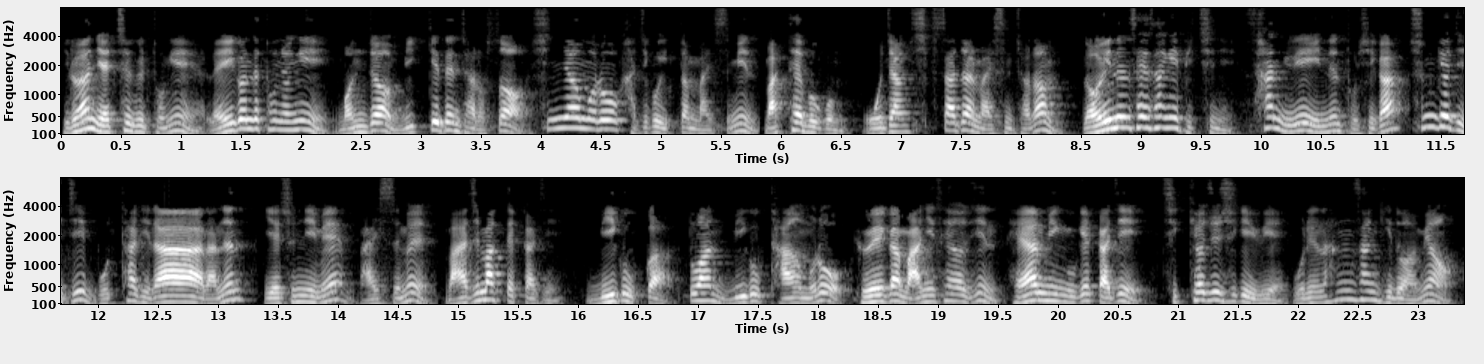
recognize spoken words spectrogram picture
이러한 예측을 통해 레이건 대통령이 먼저 믿게 된 자로서 신념으로 가지고 있던 말씀인 마태복음 5장 14절 말씀처럼 너희는 세상의 빛이니 산 위에 있는 도시가 숨겨지지 못하리라 라는 예수님의 말씀을 마지막 때까지 미국과 또한 미국 다음으로 교회가 많이 세워진 대한민국에까지 지켜주시기 위해 우리는 항상 기도하며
